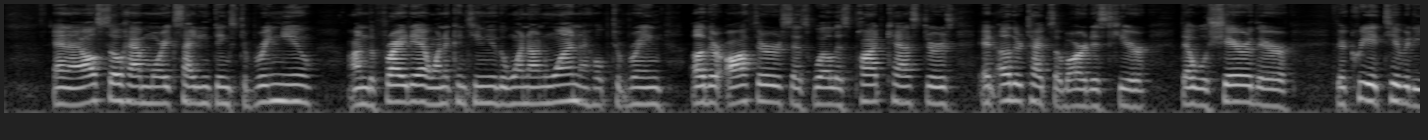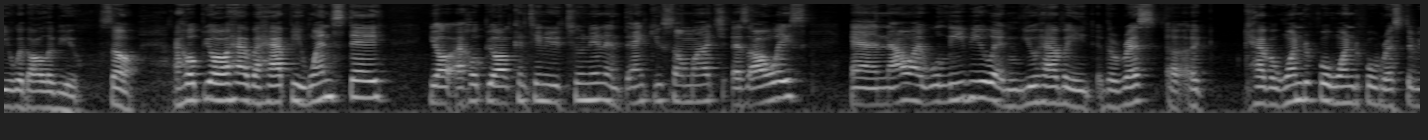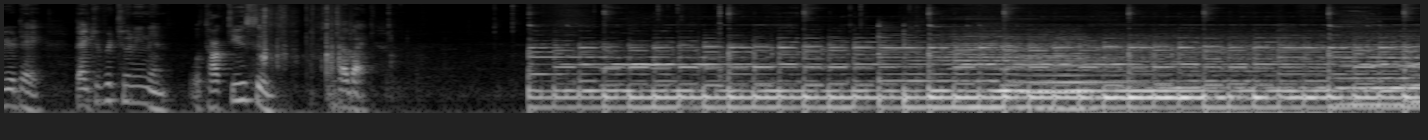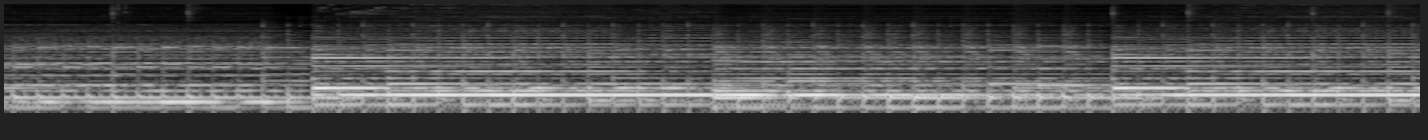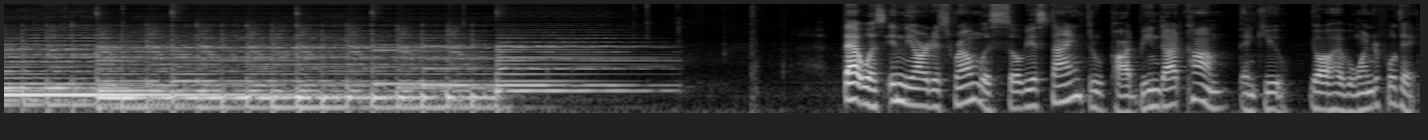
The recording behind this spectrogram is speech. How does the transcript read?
And I also have more exciting things to bring you. On the Friday, I want to continue the one on one. I hope to bring other authors as well as podcasters and other types of artists here that will share their their creativity with all of you. So I hope you all have a happy Wednesday. Y'all, I hope you all continue to tune in and thank you so much as always. And now I will leave you, and you have a the rest uh, a, have a wonderful, wonderful rest of your day. Thank you for tuning in. We'll talk to you soon. Bye bye. That was In the Artist Realm with Sylvia Stein through podbean.com. Thank you. You all have a wonderful day.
